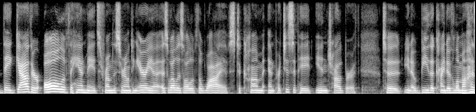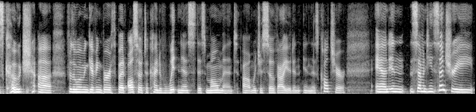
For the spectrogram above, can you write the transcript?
they gather all of the handmaids from the surrounding area, as well as all of the wives, to come and participate in childbirth to you know be the kind of Lamaze coach uh, for the woman giving birth, but also to kind of witness this moment, um, which is so valued in, in this culture. And in the 17th century,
